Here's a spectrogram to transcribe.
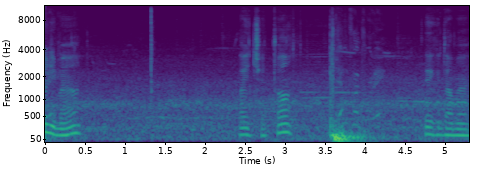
pierdolimy. Dajcie to. Tych damy.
